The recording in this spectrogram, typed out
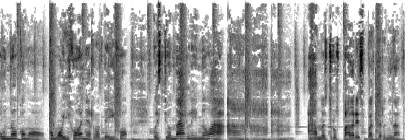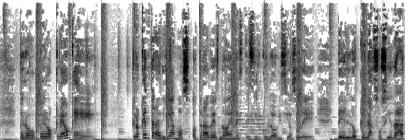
uno como, como hijo, en el rol de hijo, cuestionarle, ¿no? A, a, a, a, nuestros padres su paternidad. Pero, pero creo que, creo que entraríamos otra vez, ¿no? En este círculo vicioso de, de lo que la sociedad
